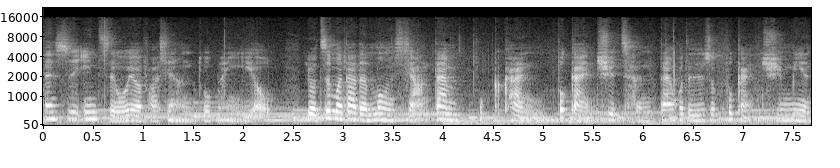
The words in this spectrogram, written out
但是因此，我有发现很多朋友有这么大的梦想，但不敢不敢去承担，或者是说不敢去面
